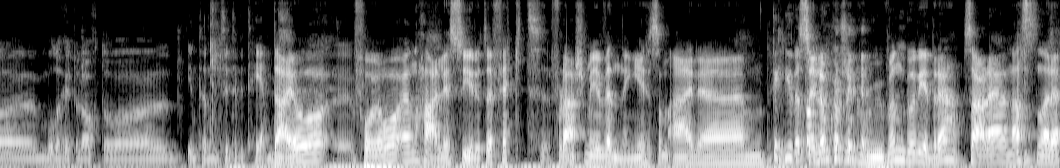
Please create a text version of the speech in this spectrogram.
eh, både høyt og lavt og intensitivitet. Det er jo, får jo en herlig syrete effekt, for det er så mye vendinger som er eh, Veldig uventa. Selv om kanskje grooven går videre, så er det nesten derre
